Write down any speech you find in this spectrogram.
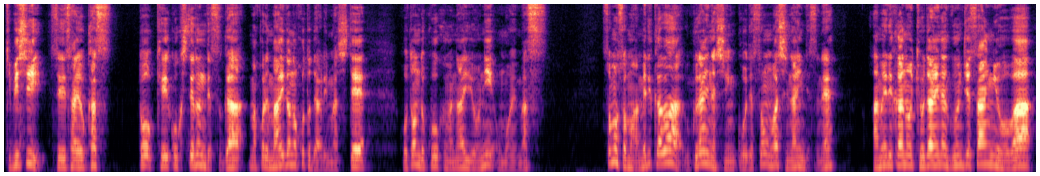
厳しい制裁を科すと警告してるんですが、まあこれ毎度のことでありまして、ほとんど効果がないように思えます。そもそもアメリカはウクライナ侵攻で損はしないんですね。アメリカの巨大な軍需産業は、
